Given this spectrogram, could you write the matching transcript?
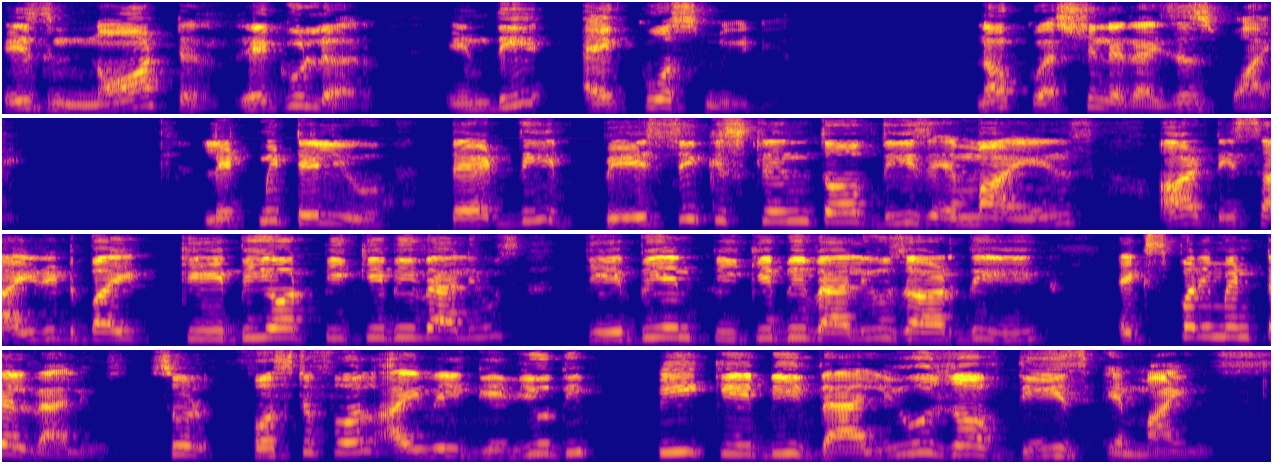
is not regular in the aqueous medium. Now question arises why? Let me tell you that the basic strength of these amines are decided by Kb or pKb values. Kb and pKb values are the experimental values. So first of all, I will give you the pKb values of these amines.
